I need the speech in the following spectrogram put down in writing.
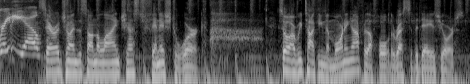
Radio. Sarah joins us on the line. Just finished work. So, are we talking the morning off, or the whole? The rest of the day is yours.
